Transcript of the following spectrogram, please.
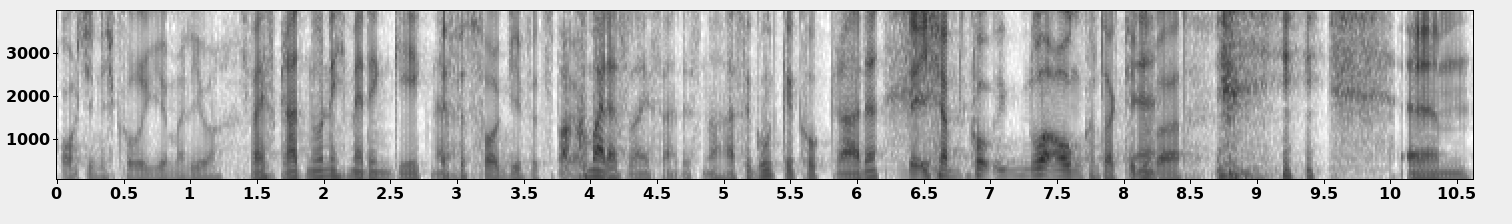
Ich brauche dich nicht korrigieren, mein Lieber. ich weiß gerade nur nicht mehr den Gegner. FSV Boah, Gevelsberg. guck mal, das weiß alles noch. Hast du gut geguckt gerade. Ich habe nur Augenkontakt hier Äh. gewahrt. ähm,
